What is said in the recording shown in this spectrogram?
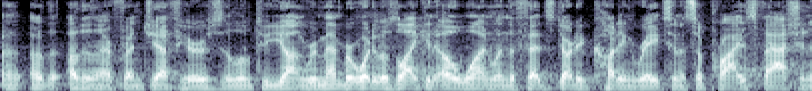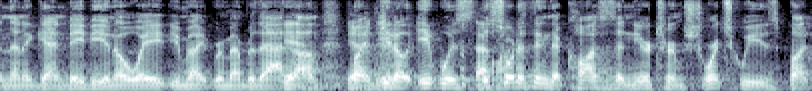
uh, other than our friend Jeff here, is a little too young. Remember what it was like in 01 when the Fed started cutting rates in a surprise fashion, and then again maybe in 08 you might remember that. Yeah, um, yeah, but you know it was the one. sort of thing that causes a near-term short squeeze. But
